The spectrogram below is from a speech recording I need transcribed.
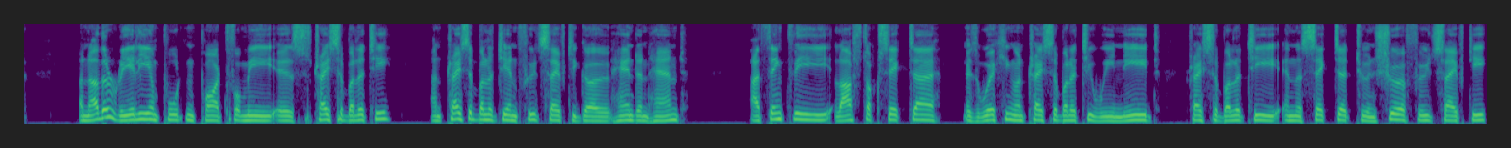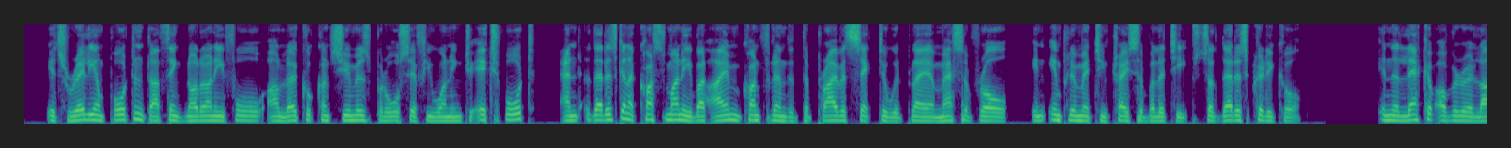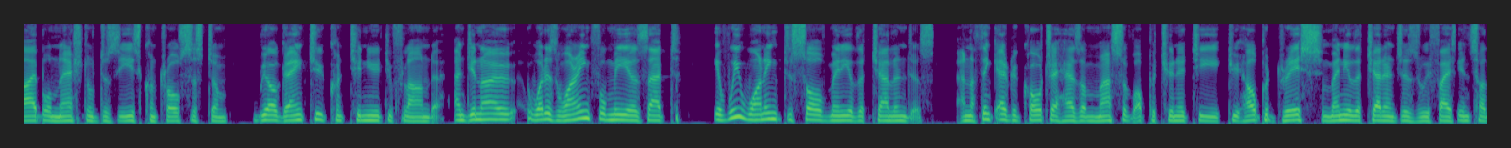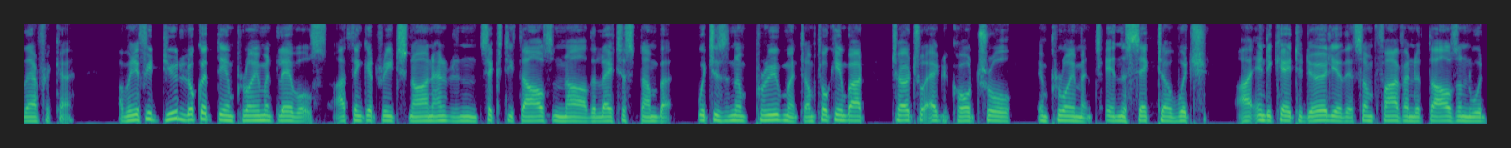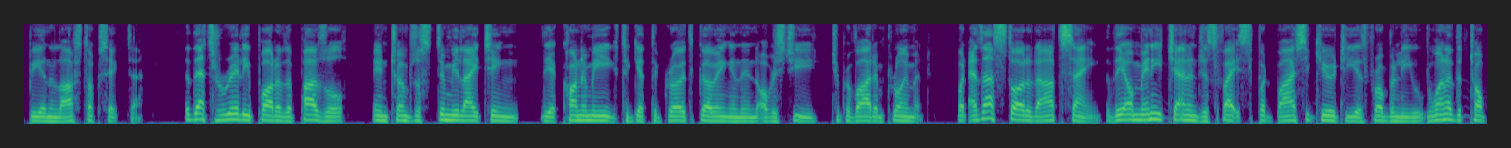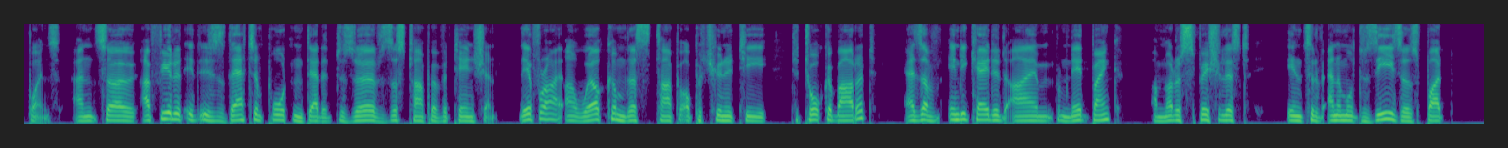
Another really important part for me is traceability. And traceability and food safety go hand in hand. I think the livestock sector is working on traceability. We need traceability in the sector to ensure food safety. It's really important, I think, not only for our local consumers, but also if you're wanting to export. And that is going to cost money, but I'm confident that the private sector would play a massive role in implementing traceability. So that is critical. In the lack of, a reliable national disease control system, we are going to continue to flounder. And you know, what is worrying for me is that if we're wanting to solve many of the challenges, and I think agriculture has a massive opportunity to help address many of the challenges we face in South Africa. I mean, if you do look at the employment levels, I think it reached 960,000 now, the latest number, which is an improvement. I'm talking about total agricultural employment in the sector, which I indicated earlier that some 500,000 would be in the livestock sector. That's really part of the puzzle in terms of stimulating the economy to get the growth going and then obviously to provide employment. But as I started out saying, there are many challenges faced, but biosecurity is probably one of the top ones. And so I feel it is that important that it deserves this type of attention. Therefore, I, I welcome this type of opportunity to talk about it. As I've indicated, I'm from Nedbank. I'm not a specialist in sort of animal diseases, but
